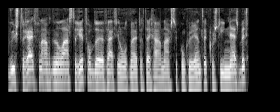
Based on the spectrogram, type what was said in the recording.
Wust rijdt vanavond in de laatste rit op de 1500 meter... tegen haar naaste concurrente, Christine Nesbit.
